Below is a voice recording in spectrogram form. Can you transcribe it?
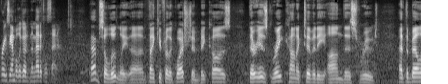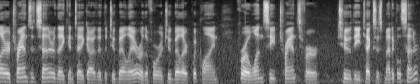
for example, to go to the medical center. Absolutely. Uh, thank you for the question because there is great connectivity on this route. At the Bellaire Transit Center, they can take either the 2 Bellaire or the 402 Bellaire Quick Line for a one seat transfer to the Texas Medical Center.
